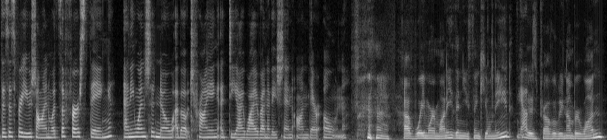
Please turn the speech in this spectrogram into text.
This is for you, Sean. What's the first thing anyone should know about trying a DIY renovation on their own? Have way more money than you think you'll need Yep. is probably number one.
